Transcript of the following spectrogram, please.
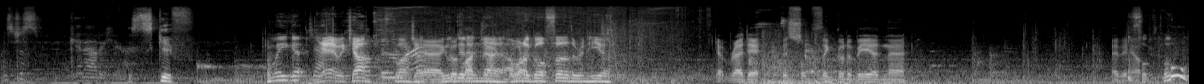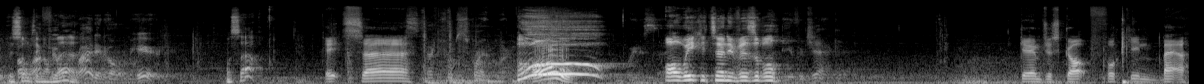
Let's just get out of here. The Skiff. Can we get? Jack, yeah, we can. up. Come on, Jack. Yeah, you good get lad, in there. Jack, I want to go further in here. Get ready. There's something gonna be in there. Maybe not. Fuck. Oh, there's something oh, I on there. right at home here. What's that? It's uh. Tech from Scrambler. Oh! Wait a sec. Oh, we could turn invisible. Here for Jack. Game just got fucking better.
